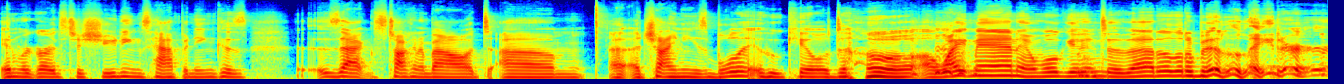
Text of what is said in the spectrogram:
in regards to shootings happening because Zach's talking about um, a, a Chinese bullet who killed a white man, and we'll get into that a little bit later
